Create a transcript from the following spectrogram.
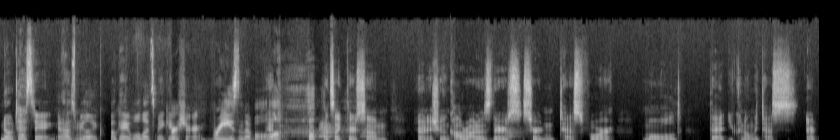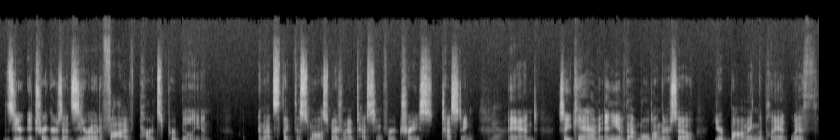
no testing. It has to be mm-hmm. like okay, well let's make it For sure. reasonable. Yeah. That's like there's some you know an issue in Colorado is there's certain tests for mold that you can only test uh, zero, it triggers at zero to five parts per billion, and that's like the smallest measurement of testing for trace testing. Yeah. And so you can't have any of that mold on there. So you're bombing the plant with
